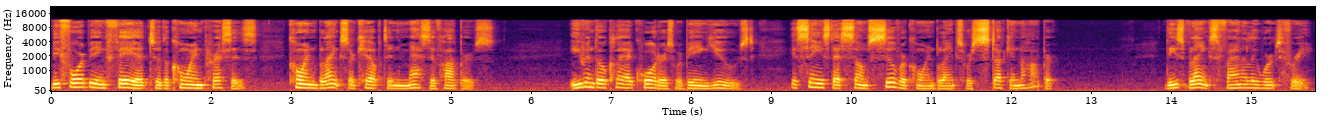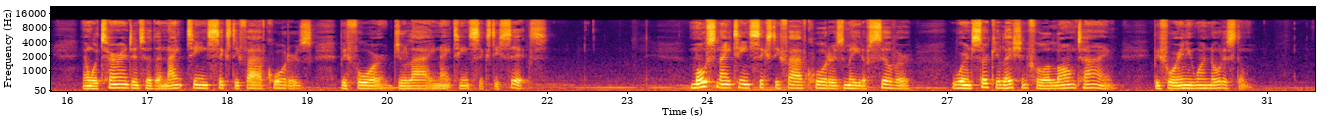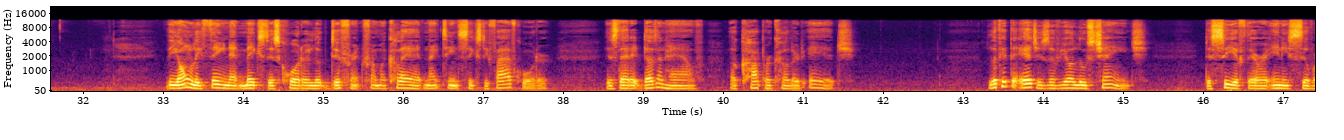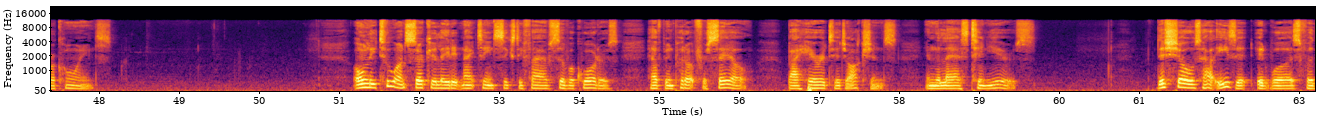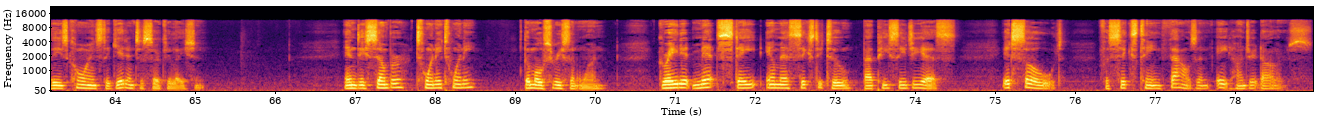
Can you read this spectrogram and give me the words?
Before being fed to the coin presses, coin blanks are kept in massive hoppers. Even though clad quarters were being used, it seems that some silver coin blanks were stuck in the hopper. These blanks finally worked free and were turned into the 1965 quarters before July 1966. Most 1965 quarters made of silver were in circulation for a long time before anyone noticed them. The only thing that makes this quarter look different from a clad 1965 quarter is that it doesn't have a copper colored edge. Look at the edges of your loose change to see if there are any silver coins. Only two uncirculated 1965 silver quarters have been put up for sale by Heritage Auctions in the last 10 years. This shows how easy it was for these coins to get into circulation. In December 2020, the most recent one, graded Mint State MS62 by PCGS, it sold for $16,800.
